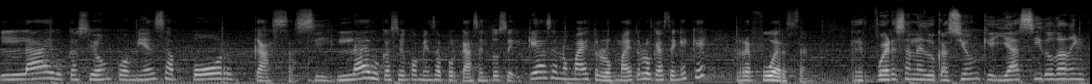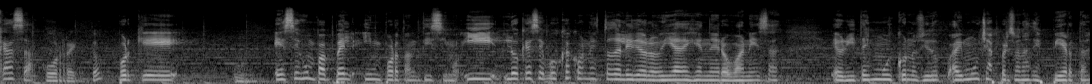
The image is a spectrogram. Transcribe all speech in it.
la educación comienza por casa. Sí. La educación comienza por casa. Entonces, ¿qué hacen los maestros? Los maestros lo que hacen es que refuerzan. Refuerzan la educación que ya ha sido dada en casa. Correcto. porque ese es un papel importantísimo. Y lo que se busca con esto de la ideología de género, Vanessa, ahorita es muy conocido, hay muchas personas despiertas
